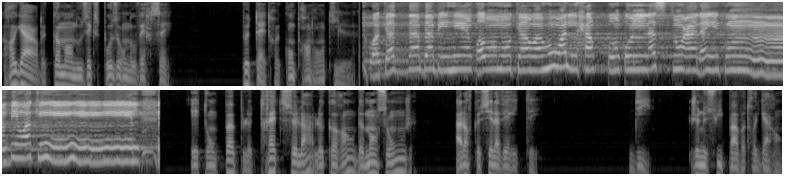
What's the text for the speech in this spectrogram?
Regarde comment nous exposons nos versets. Peut-être comprendront-ils. Et ton peuple traite cela, le Coran, de mensonge? alors que c'est la vérité. Dis, je ne suis pas votre garant.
